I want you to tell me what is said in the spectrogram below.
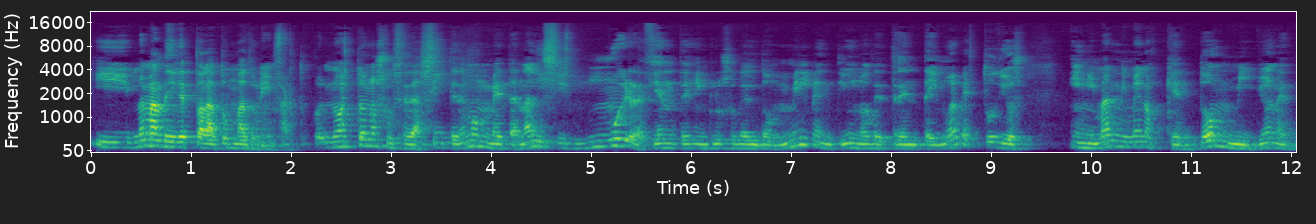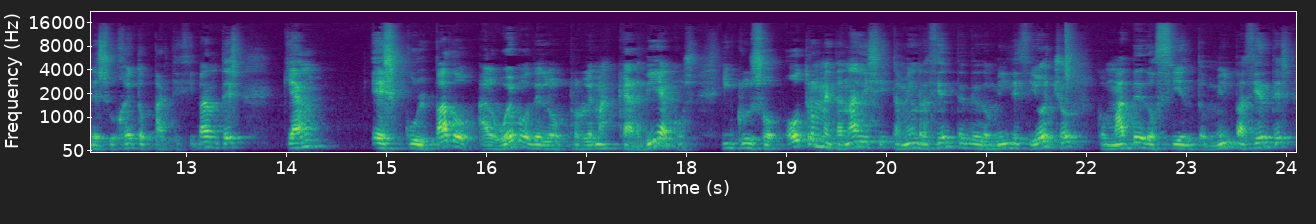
y me manda directo a la tumba de un infarto. Pues no, esto no sucede así. Tenemos metaanálisis muy recientes, incluso del 2021, de 39 estudios y ni más ni menos que 2 millones de sujetos participantes que han exculpado al huevo de los problemas cardíacos. Incluso otros metaanálisis también recientes de 2018 con más de 200.000 pacientes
